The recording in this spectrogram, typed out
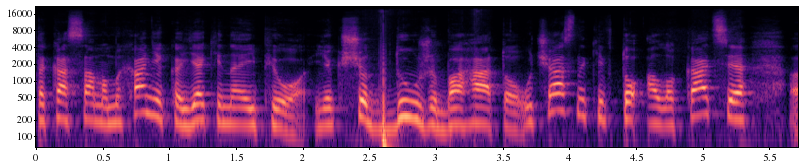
така сама механіка, як і на IPO. Якщо дуже багато учасників, то алокація е,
